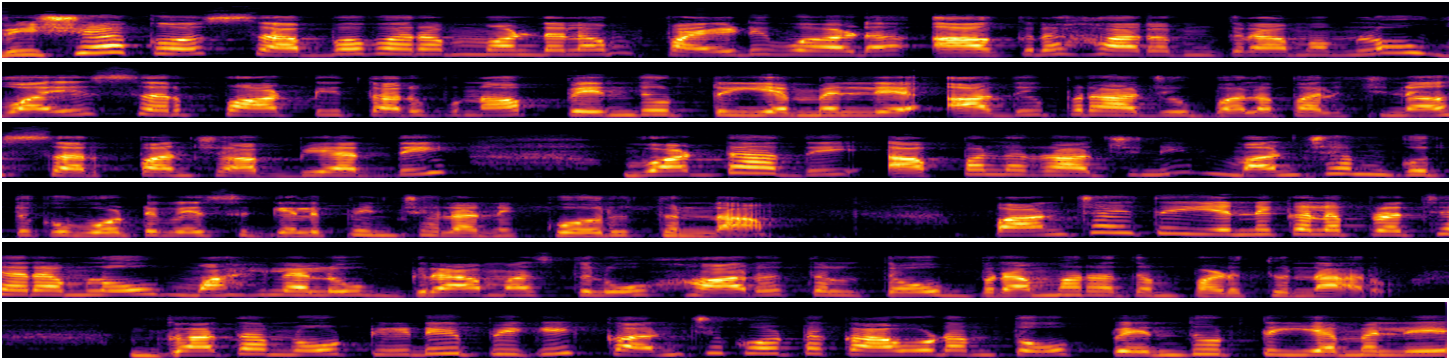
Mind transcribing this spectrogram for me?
విశాఖ సబ్బవరం మండలం పైడివాడ అగ్రహారం గ్రామంలో వైఎస్ఆర్ పార్టీ తరపున పెందుర్తి ఎమ్మెల్యే అదిపరాజు బలపరిచిన సర్పంచ్ అభ్యర్థి వడ్డాది అప్పలరాజుని మంచం గుర్తుకు ఓటు వేసి గెలిపించాలని కోరుతున్నాం. పంచాయతీ ఎన్నికల ప్రచారంలో మహిళలు గ్రామస్తులు హారతులతో బ్రహ్మరథం పడుతున్నారు. గతంలో టీడీపీకి కంచుకోట కావడంతో పెందుర్తి ఎమ్మెల్యే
